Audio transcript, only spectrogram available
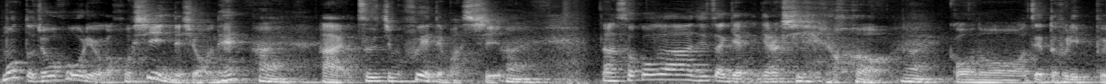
もっと情報量が欲しいんでしょうね。はい。はい。通知も増えてますし、はい。だそこが実はギャギャラクシーのはい。この Z フリップ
